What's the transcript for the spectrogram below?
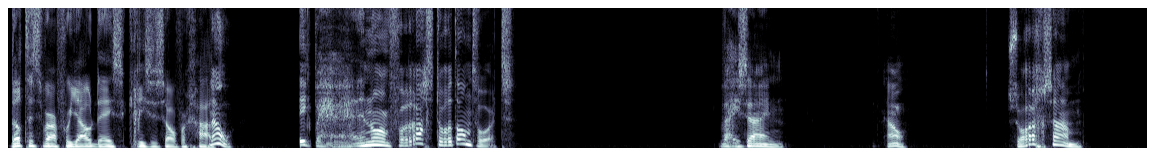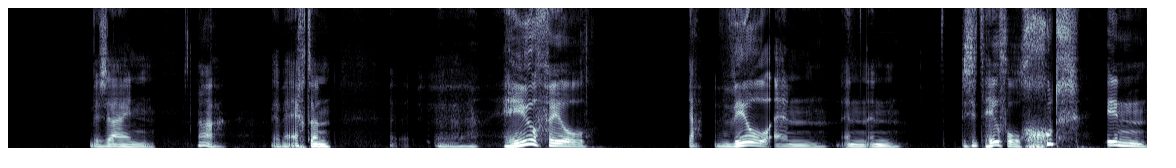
Dat is waar voor jou deze crisis over gaat. Nou, ik ben enorm verrast door het antwoord. Wij zijn, nou, zorgzaam. We zijn, nou, we hebben echt een eh, eh, heel veel ja, wil en, en, en er zit heel veel goeds in,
